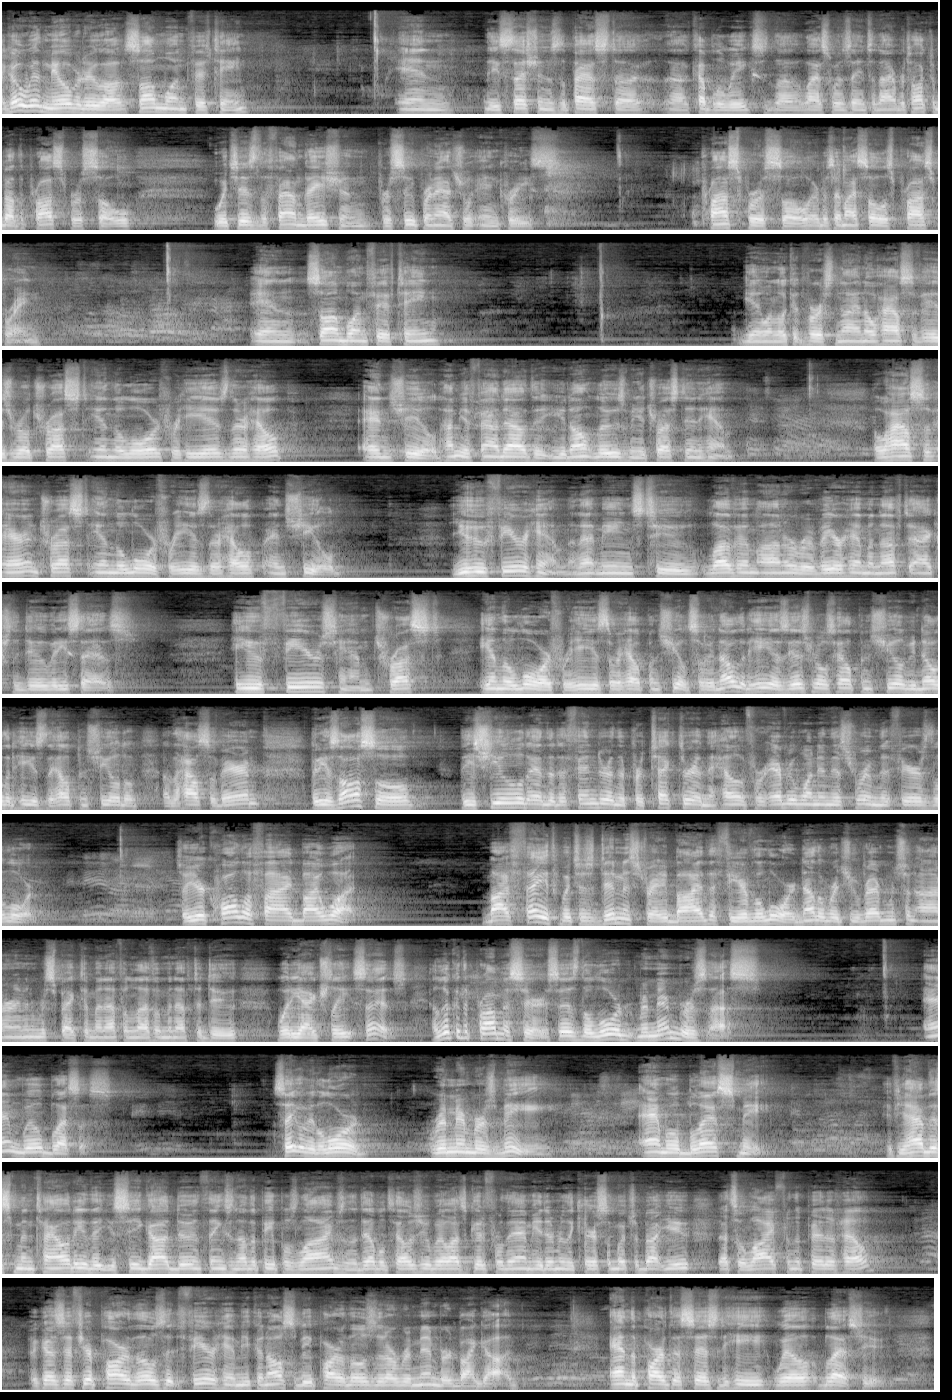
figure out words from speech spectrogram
I go with me over to uh, Psalm 115. In these sessions, the past uh, uh, couple of weeks, the last Wednesday and tonight, we talked about the prosperous soul, which is the foundation for supernatural increase. Prosperous soul, everybody say, My soul is prospering. In Psalm 115, Again, I want to look at verse 9. O house of Israel, trust in the Lord, for he is their help and shield. How many have found out that you don't lose when you trust in him? O house of Aaron, trust in the Lord, for he is their help and shield. You who fear him, and that means to love him, honor, revere him enough to actually do what he says. He who fears him, trust in the Lord, for he is their help and shield. So we know that he is Israel's help and shield. We know that he is the help and shield of, of the house of Aaron. But he is also the shield and the defender and the protector and the help for everyone in this room that fears the Lord. So you're qualified by what? By faith, which is demonstrated by the fear of the Lord. In other words, you reverence and honor him and respect him enough and love him enough to do what he actually says. And look at the promise here. It says, The Lord remembers us and will bless us. Say it with me the Lord remembers me and will bless me. If you have this mentality that you see God doing things in other people's lives and the devil tells you, well, that's good for them, he doesn't really care so much about you, that's a lie from the pit of hell. Because if you're part of those that fear him, you can also be part of those that are remembered by God and the part that says that He will bless you.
